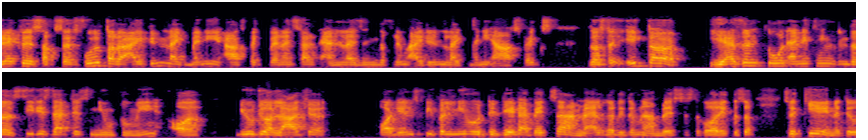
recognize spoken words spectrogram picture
डिरेक्टर इज सक्सेसफुल तर I didn't like many aspect when I start analysing the film I didn't like many aspects जस्तो एक त he hasn't told anything in the series that is new to me or due to a larger audience people knew त्यो डेटा बेच्छ हाम्रो एल्गोरिदम हाम्रो यस्तो यस्तो गरेको छ। सो के होइन त्यो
